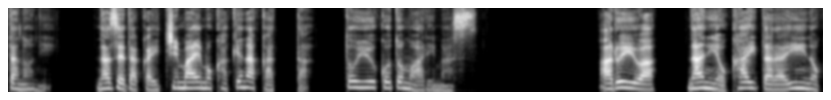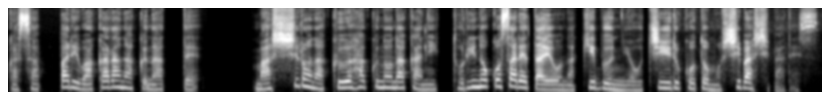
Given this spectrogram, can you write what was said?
たのになぜだか一枚も書けなかったということもあります。あるいは何を書いたらいいのかさっぱりわからなくなって真っ白な空白の中に取り残されたような気分に陥ることもしばしばです。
